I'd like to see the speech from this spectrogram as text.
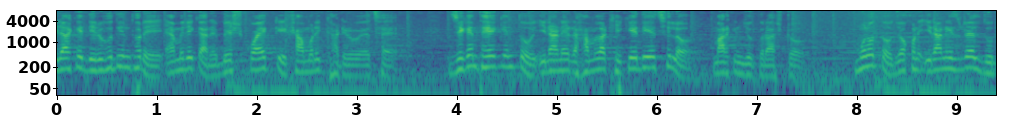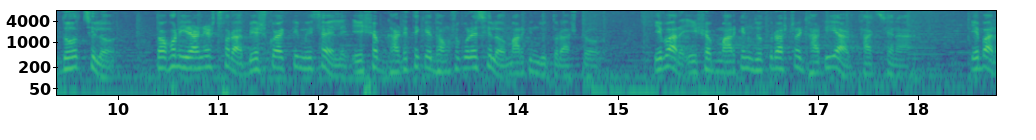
ইরাকে দীর্ঘদিন ধরে আমেরিকার বেশ কয়েকটি সামরিক ঘাঁটি রয়েছে। যেখান থেকে কিন্তু ইরানের হামলা ঠেকিয়ে দিয়েছিল মার্কিন যুক্তরাষ্ট্র। মূলত যখন ইরান ইসরায়েল যুদ্ধ হচ্ছিল, তখন ইরানের ছোড়া বেশ কয়েকটি মিসাইল এইসব ঘাঁটি থেকে ধ্বংস করেছিল মার্কিন যুক্তরাষ্ট্র। এবার এইসব মার্কিন যুক্তরাষ্ট্রের ঘাঁটি আর থাকছে না। এবার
